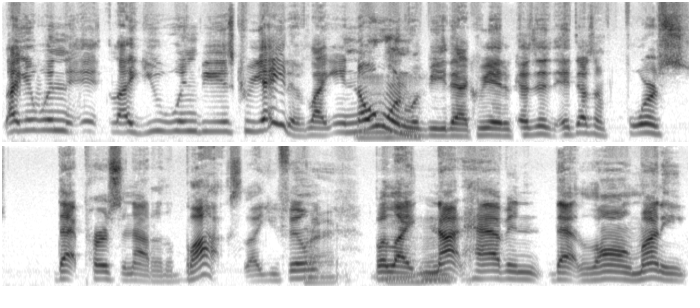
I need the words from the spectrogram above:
like it wouldn't it, like you wouldn't be as creative. Like no mm-hmm. one would be that creative because it, it doesn't force that person out of the box. Like you feel right. me? But like mm-hmm. not having that long money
